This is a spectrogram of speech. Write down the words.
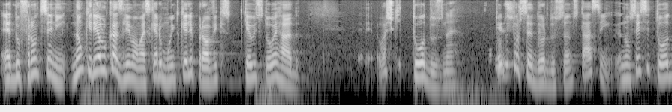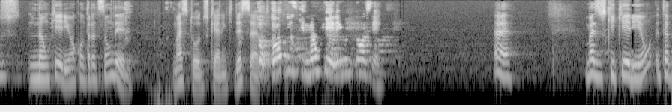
é do Front Senin. Não queria Lucas Lima, mas quero muito que ele prove que, que eu estou errado. Eu acho que todos, né? Todo Isso. torcedor do Santos está assim. Eu não sei se todos não queriam a contratação dele, mas todos querem que dê certo. To- Todos que não queriam estão assim. É. Mas os que queriam tam-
